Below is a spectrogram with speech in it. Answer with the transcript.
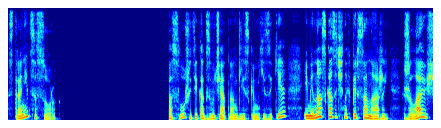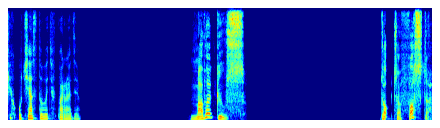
страница 40. Послушайте, как звучат на английском языке имена сказочных персонажей, желающих участвовать в параде. Mother Goose. Dr. Foster.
